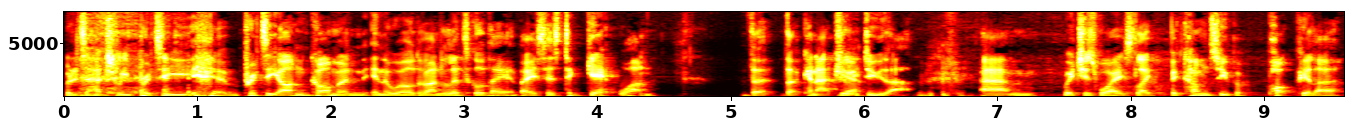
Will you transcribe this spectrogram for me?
But it's actually pretty pretty uncommon in the world of analytical databases to get one that that can actually yeah. do that. Um, which is why it's like become super popular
